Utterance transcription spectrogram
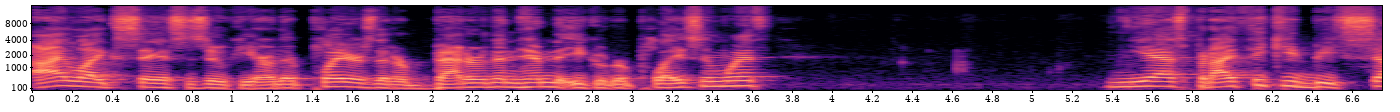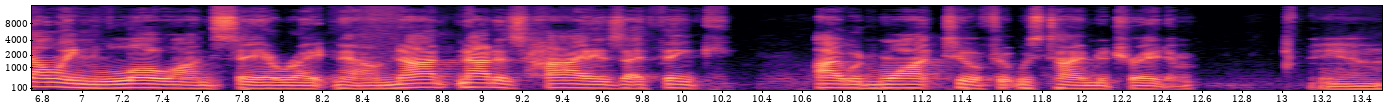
I like Seiya Suzuki. Are there players that are better than him that you could replace him with? Yes, but I think you'd be selling low on Seiya right now. Not not as high as I think I would want to if it was time to trade him. yeah.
